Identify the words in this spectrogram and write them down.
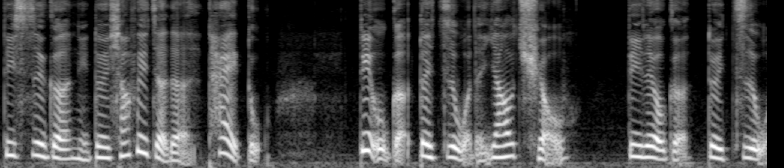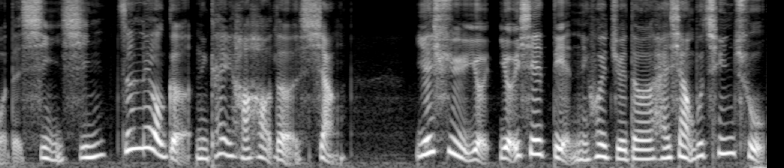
第四个，你对消费者的态度；第五个，对自我的要求；第六个，对自我的信心。这六个你可以好好的想，也许有有一些点你会觉得还想不清楚。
